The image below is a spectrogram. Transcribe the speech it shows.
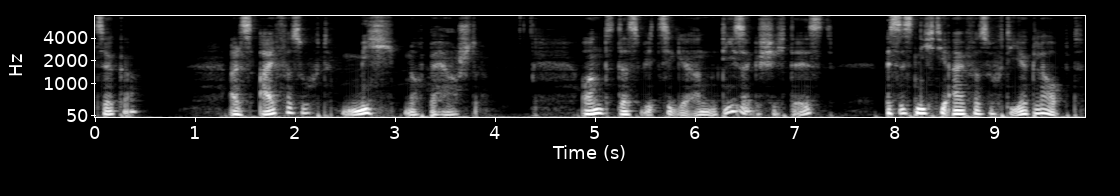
circa? als Eifersucht mich noch beherrschte. Und das Witzige an dieser Geschichte ist, es ist nicht die Eifersucht, die ihr glaubt.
